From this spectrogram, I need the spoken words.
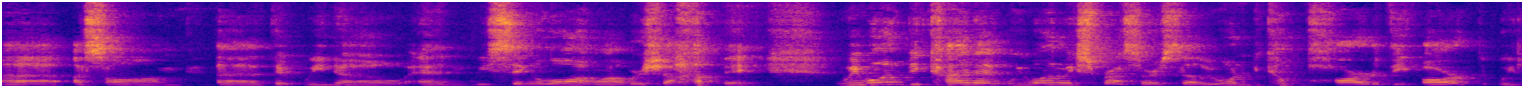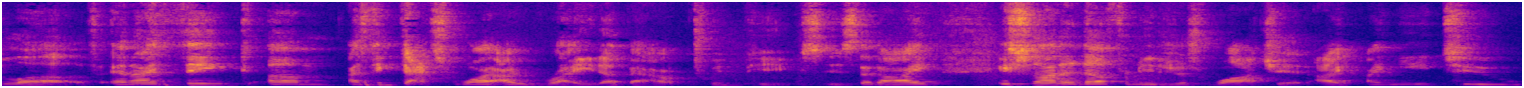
uh, a song uh, that we know and we sing along while we're shopping. We want to be kind of, we want to express ourselves. We want to become part of the art that we love. And I think, um, I think that's why I write about Twin Peaks is that I, it's not enough for me to just watch it. I, I need to,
